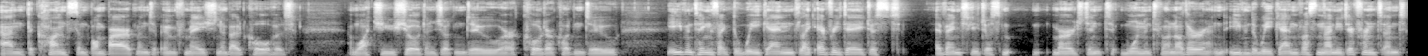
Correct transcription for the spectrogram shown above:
and the constant bombardment of information about COVID and what you should and shouldn't do or could or couldn't do. Even things like the weekend, like every day just eventually just merged into one into another and even the weekend wasn't any different and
